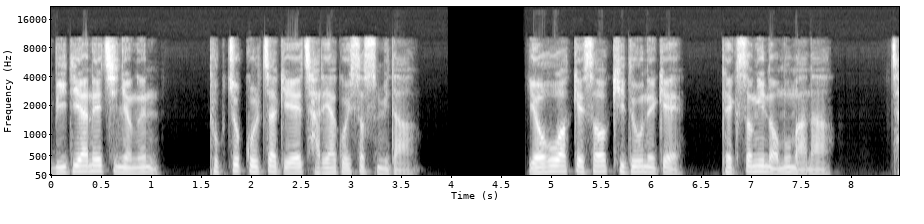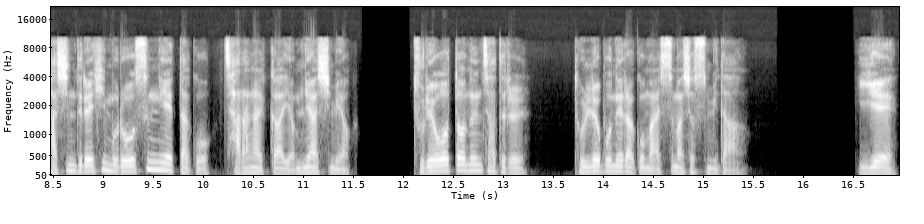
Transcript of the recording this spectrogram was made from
미디안의 진영은 북쪽 골짜기에 자리하고 있었습니다. 여호와께서 기드온에게 백성이 너무 많아 자신들의 힘으로 승리했다고 자랑할까 염려하시며 두려워 떠는 자들을 돌려보내라고 말씀하셨습니다. 이에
